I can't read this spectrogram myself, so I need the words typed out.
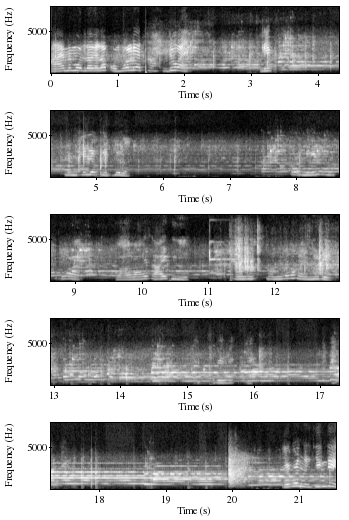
หายไปหมดเลยแล้วผมก็เลือดหายด้วย ลิฟมันให้เลือกลิฟด้วยเหรอแบบนี้เลือกลิฟได้ขวาร้ายซ้ายดี มันมันก็ต้องอย่างนี้ดิเข้าไปเลย วันอย่ายิงดิ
